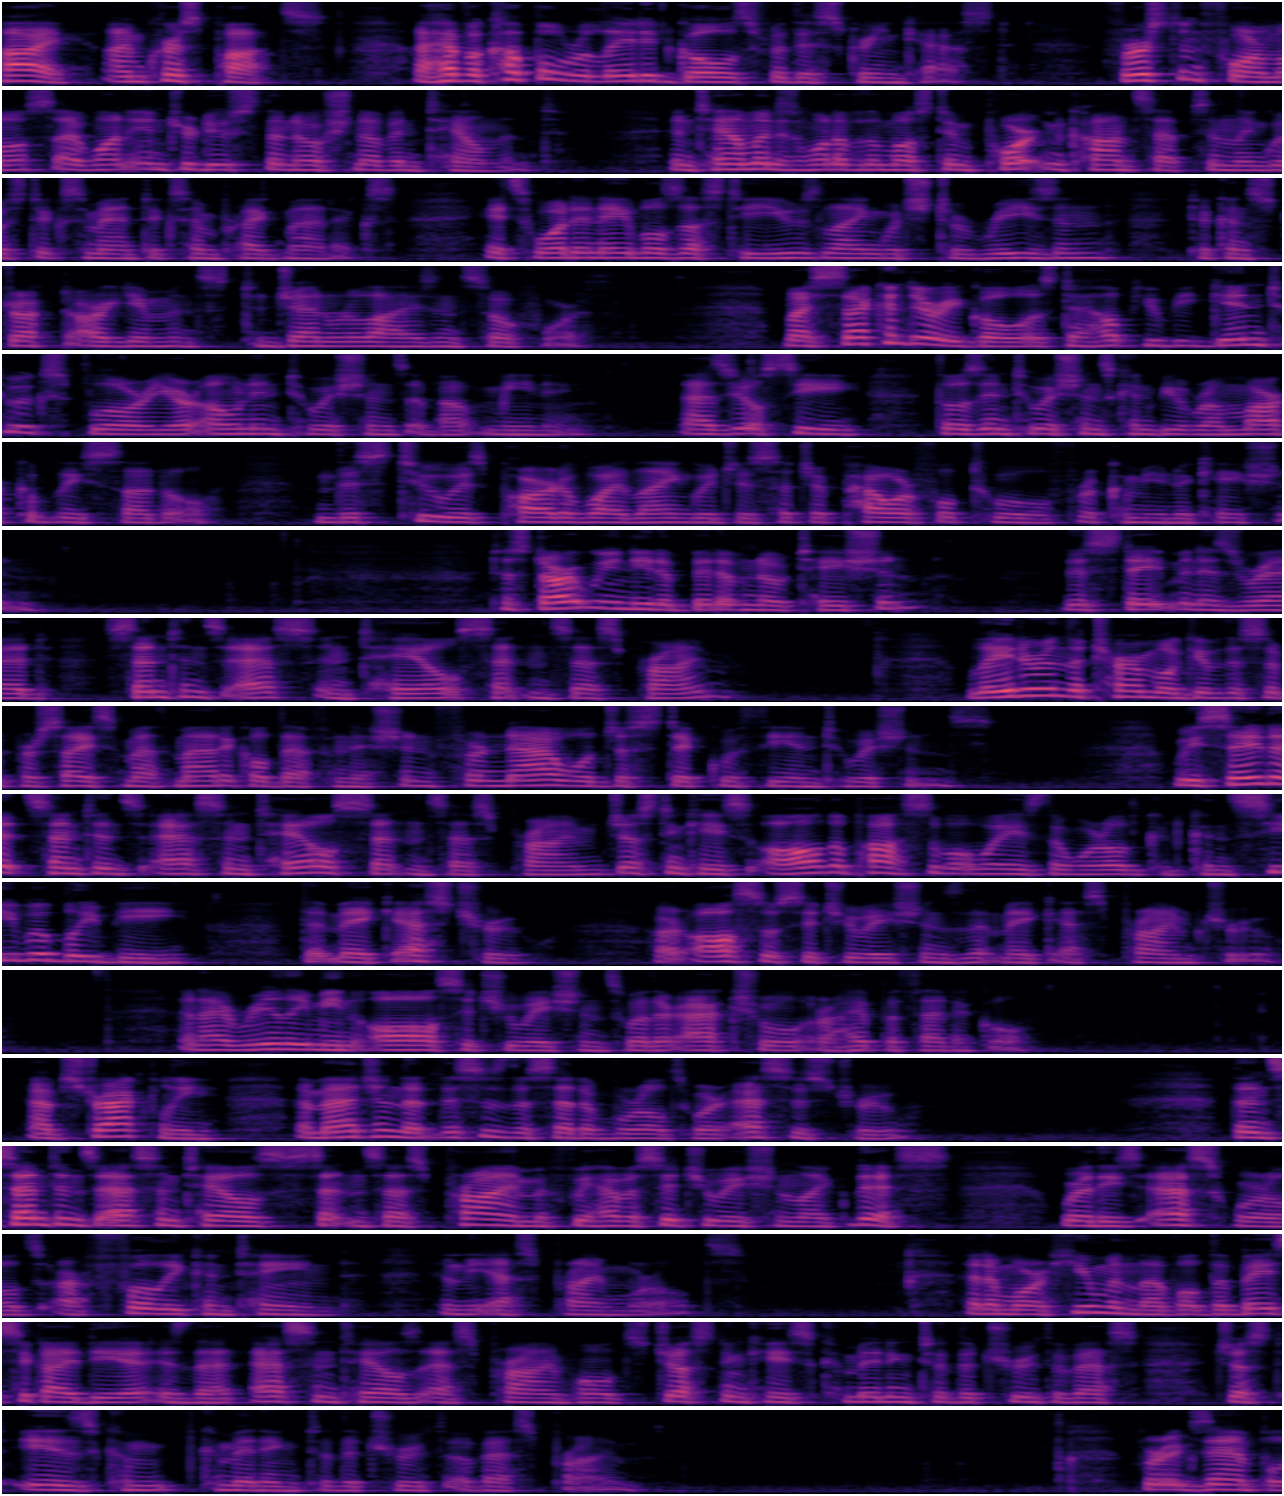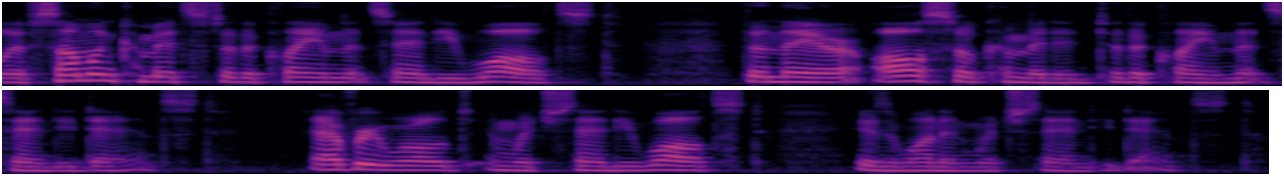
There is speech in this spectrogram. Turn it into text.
Hi, I'm Chris Potts. I have a couple related goals for this screencast. First and foremost, I want to introduce the notion of entailment. Entailment is one of the most important concepts in linguistic semantics and pragmatics. It's what enables us to use language to reason, to construct arguments, to generalize, and so forth. My secondary goal is to help you begin to explore your own intuitions about meaning. As you'll see, those intuitions can be remarkably subtle, and this too is part of why language is such a powerful tool for communication. To start, we need a bit of notation. This statement is read, sentence S entails sentence S prime. Later in the term we'll give this a precise mathematical definition. For now we'll just stick with the intuitions. We say that sentence S entails sentence S prime just in case all the possible ways the world could conceivably be that make S true are also situations that make S prime true. And I really mean all situations, whether actual or hypothetical. Abstractly, imagine that this is the set of worlds where S is true. Then sentence S entails sentence S prime if we have a situation like this, where these S worlds are fully contained in the S prime worlds. At a more human level, the basic idea is that S entails S prime holds just in case committing to the truth of S just is com committing to the truth of S prime. For example, if someone commits to the claim that Sandy waltzed, then they are also committed to the claim that Sandy danced. Every world in which Sandy waltzed is one in which Sandy danced.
